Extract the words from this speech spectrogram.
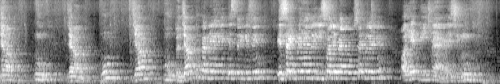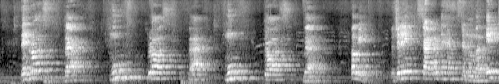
jump move jump move jump move तो जंप तो करने हैं इस तरीके से. इस साइड में है तो इस वाले पैर को साइड में लेंगे और ये बीच में आएगा, इसे move then cross back move cross back move cross back okay तो चलिए स्टार्ट करते हैं step number eight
